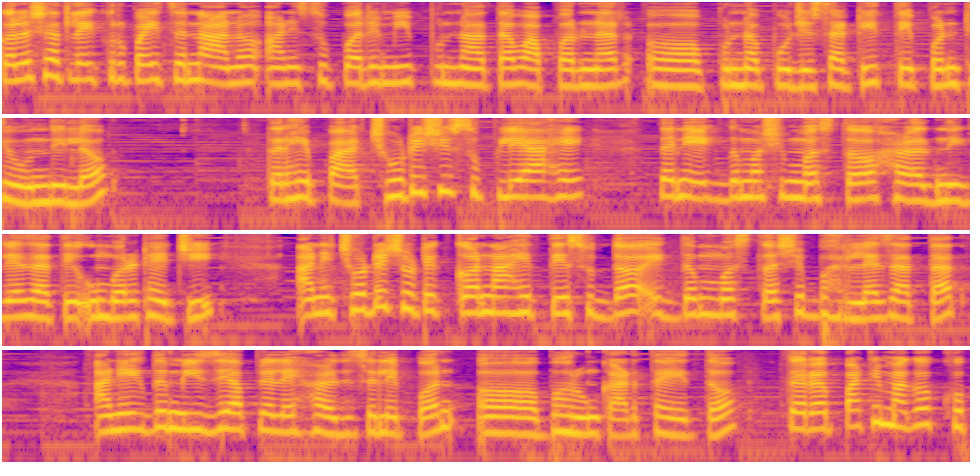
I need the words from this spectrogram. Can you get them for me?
कलशातलं एक रुपयाचं नाणं आणि सुपारी मी पुन्हा आता वापरणार पुन्हा पूजेसाठी ते पण ठेवून दिलं. तर हे पा छोटीशी सुपली आहे. त्याने एकदम अशी मस्त हळद निघल्या जाते उंबरठ्याची. आणि छोटे छोटे कण आहेत ते सुद्धा एकदम मस्त असे भरल्या जातात. आणि एकदम इझी आपल्याला हे हळदीचं लेपन भरून काढता येतं. तर पाठीमागं खूप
